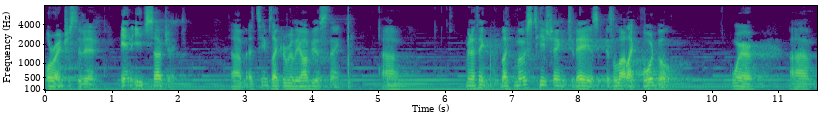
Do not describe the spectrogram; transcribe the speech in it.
or are interested in in each subject. Um, it seems like a really obvious thing. Um, I mean, I think like most teaching today is, is a lot like vaudeville, where um,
